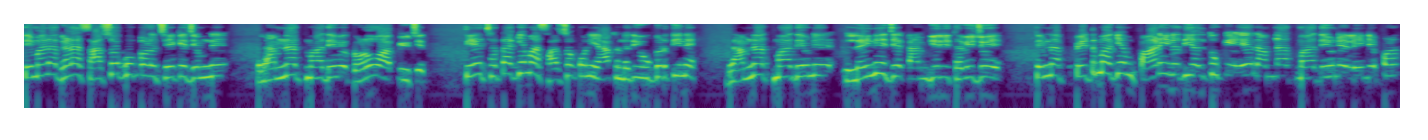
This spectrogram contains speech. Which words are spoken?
તેમાંના ઘણા શાસકો પણ છે કે જેમને રામનાથ મહાદેવે ઘણું આપ્યું છે. તે છતાં કેમ આ શાસકોની આંખ નથી ઉગડતી ને રામનાથ મહાદેવને લઈને જે કામગીરી થવી જોઈએ, તેમના પેટમાં કેમ પાણી નથી હલતું કે એ રામનાથ મહાદેવને લઈને પણ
